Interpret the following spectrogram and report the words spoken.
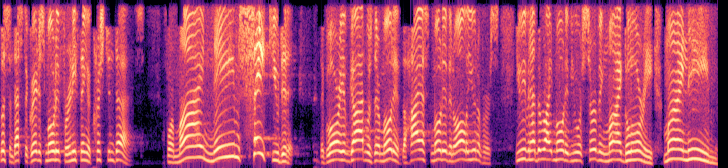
Listen, that's the greatest motive for anything a Christian does. For my name's sake you did it. The glory of God was their motive, the highest motive in all the universe. You even had the right motive. You were serving my glory, my name.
